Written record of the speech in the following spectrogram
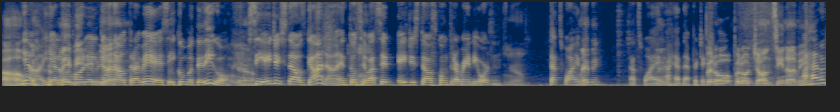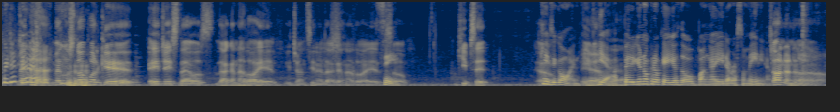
Um, Yeah, y a lo maybe, mejor él yeah. gana otra vez. Y como te digo, Yeah. si AJ Styles gana, entonces va a ser AJ Styles contra Randy Orton. Yeah. That's why. Maybe. That's why Maybe. I have that prediction. Pero, pero John Cena, I mean, I have a Me, prediction. gustó- me gustó porque AJ Styles le ha ganado a él y John Cena le ha ganado a él. Sí. So, keeps it. uh, Keeps it going. Yeah. Yeah, Yeah. pero yo no creo que ellos dos van a ir a WrestleMania. No, no, no, no. no.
